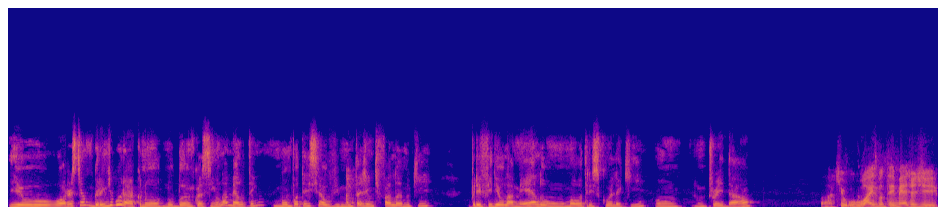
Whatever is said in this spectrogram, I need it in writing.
e o Warriors tem um grande buraco no, no banco, assim, o Lamelo tem um bom potencial, vi muita gente falando que preferia o Lamelo, uma outra escolha aqui, um, um trade down. Aqui o Wiseman tem média de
